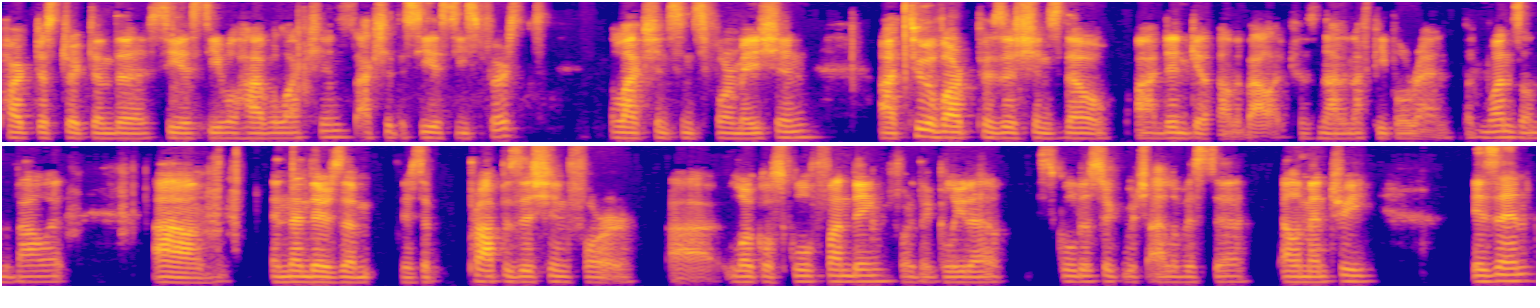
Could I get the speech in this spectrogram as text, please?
Park District and the CSD will have elections. Actually, the CSD's first election since formation. Uh, two of our positions, though, uh, didn't get on the ballot because not enough people ran. But one's on the ballot, um, and then there's a there's a proposition for uh, local school funding for the Goleta School District, which Isla Vista Elementary is in.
